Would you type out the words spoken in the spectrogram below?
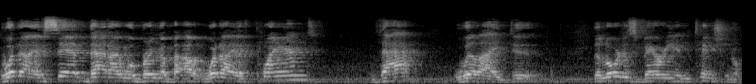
What I have said, that I will bring about. What I have planned, that will I do. The Lord is very intentional.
